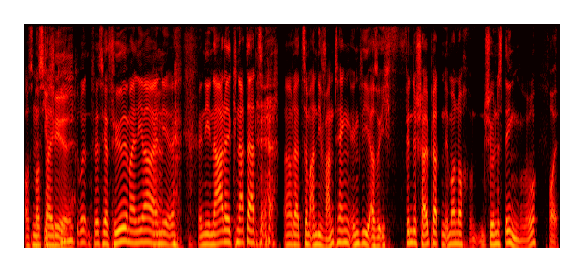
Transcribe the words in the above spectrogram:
aus. Nostalgiegründen, fürs Gefühl, mein Lieber, wenn, die, wenn die Nadel knattert oder zum an die Wand hängen, irgendwie, also ich finde Schallplatten immer noch ein schönes Ding. So. Voll.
